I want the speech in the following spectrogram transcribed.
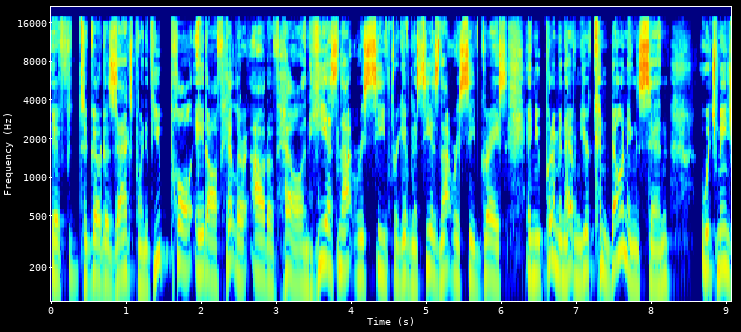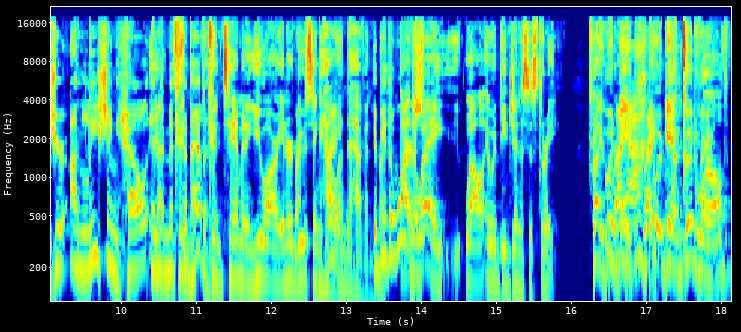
if to go to Zach's point, if you pull Adolf Hitler out of hell and he has not received forgiveness, he has not received grace, and you put him in heaven, you're condoning sin, which means you're unleashing hell in Yeah, the midst con- of heaven. Contaminating. You are introducing hell right. into heaven. It'd be the worst. By the way, well, it would be Genesis 3. Right? It would Right, be, yeah. it would be right, a good world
